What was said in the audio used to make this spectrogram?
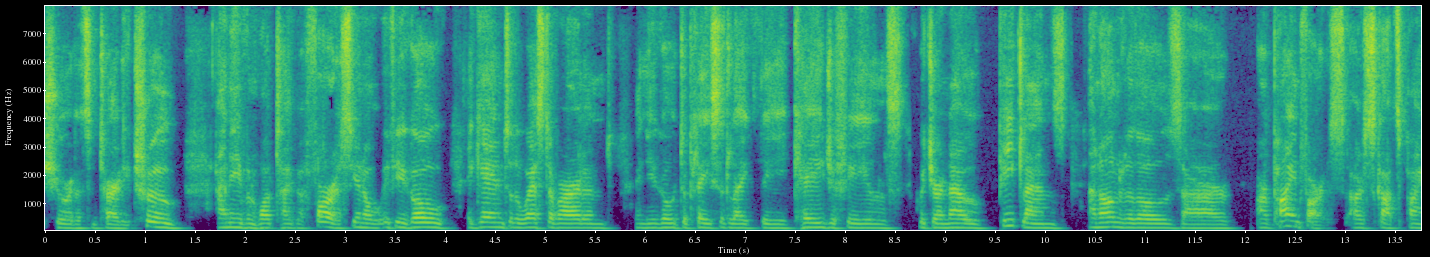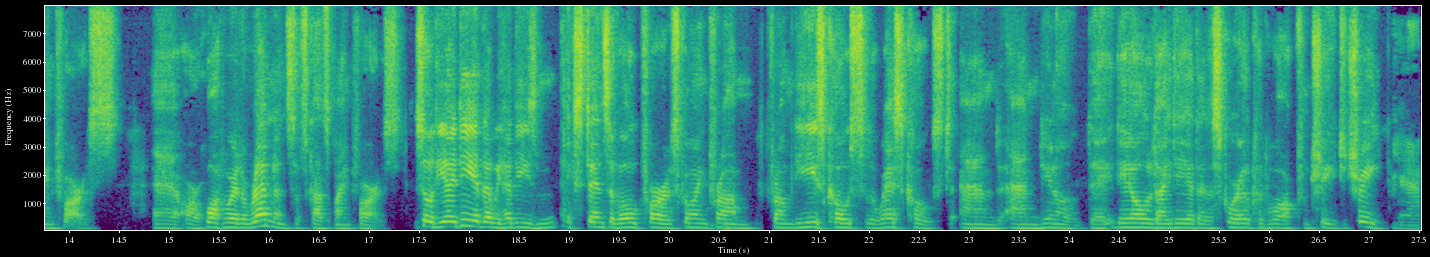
sure that's entirely true, and even what type of forest. You know, if you go again to the west of Ireland and you go to places like the Céide Fields, which are now peatlands, and under those are are pine forests, are Scots pine forests uh, or what were the remnants of Scots pine forests. So the idea that we had these extensive oak forests going from from the east coast to the west coast, and and you know the the old idea that a squirrel could walk from tree to tree. Yeah.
